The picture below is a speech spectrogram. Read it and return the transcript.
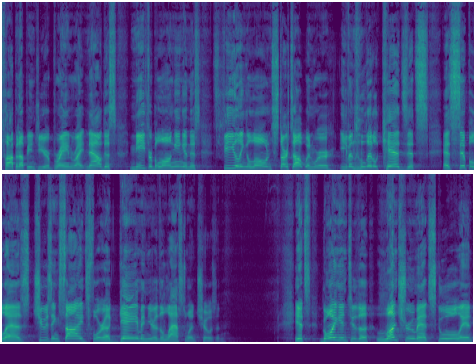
popping up into your brain right now. This need for belonging and this feeling alone starts out when we're even little kids. It's as simple as choosing sides for a game and you're the last one chosen. It's going into the lunchroom at school and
